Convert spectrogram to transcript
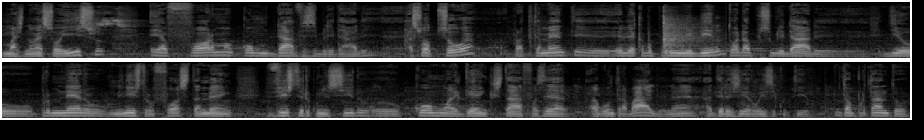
mas não é só isso, é a forma como dá visibilidade à sua pessoa. Praticamente, ele acabou por inibir toda a possibilidade de o primeiro-ministro fosse também visto e reconhecido como alguém que está a fazer algum trabalho, né, a dirigir o executivo. Então, portanto,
